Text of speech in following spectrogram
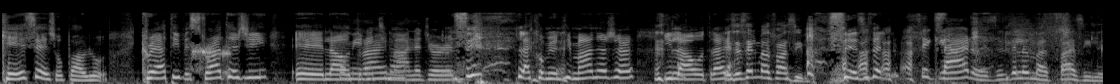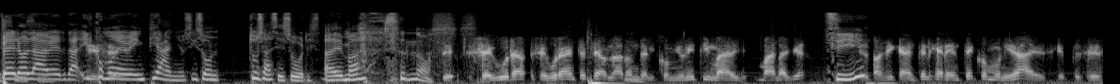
¿Qué es eso, Pablo? Creative Strategy, eh, la otra Community era- manager. Sí, la Community Manager y la otra era... Ese es el más fácil. Sí, ese es el- Sí, claro, ese es de los más fáciles. Pero sí, la sí. verdad, y como de 20 años, y son tus asesores, además. No. Se- Segura, seguramente te hablaron del community ma- manager, ¿Sí? que es básicamente el gerente de comunidades, que pues es,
